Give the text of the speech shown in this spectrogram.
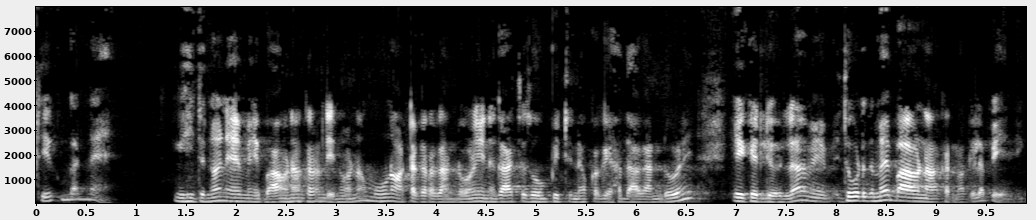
තේරුම් ගන්න නැහැ. මේ හිතනවා නෑ මේ භාවනා කරන්න එනවනම් මූණ අට කරගන්න ඕනේ එන ගාච්ඡ සෝම් පිටිනක් වගේ හදා ගන්න ඕනේ. ඒකෙත් ලියලා මේ එතකොට තමයි භාවනා කරනවා කියලා පේන්නේ.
